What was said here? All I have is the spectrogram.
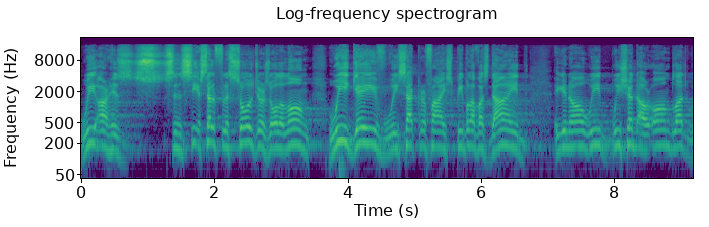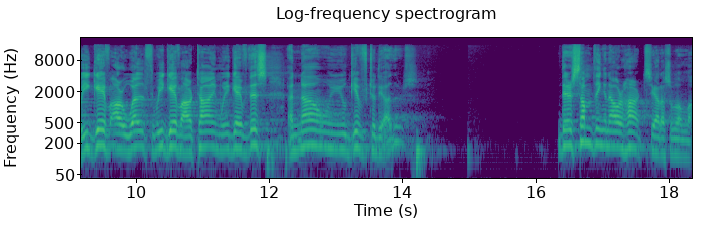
we are his sincere, selfless soldiers all along. We gave, we sacrificed, people of us died. You know, we, we shed our own blood, we gave our wealth, we gave our time, we gave this, and now you give to the others. There's something in our hearts, Ya Rasulullah.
